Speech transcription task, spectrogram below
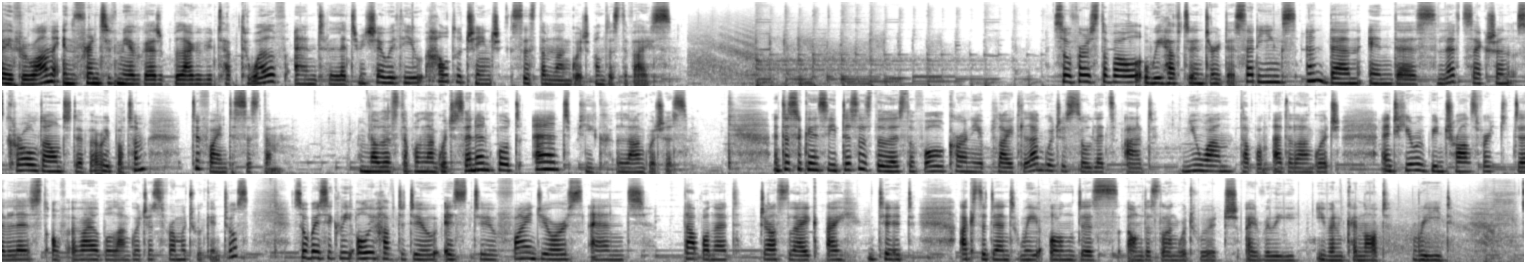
Hi everyone, in front of me I've got Blackview Tab 12 and let me share with you how to change system language on this device. So first of all, we have to enter the settings and then in this left section, scroll down to the very bottom to find the system. Now let's tap on languages and input and pick languages. And as you can see, this is the list of all currently applied languages, so let's add new one, tap on add a language, and here we've been transferred to the list of available languages from which we can choose. So basically all you have to do is to find yours and tap on it just like I did accidentally on this on this language which I really even cannot read.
